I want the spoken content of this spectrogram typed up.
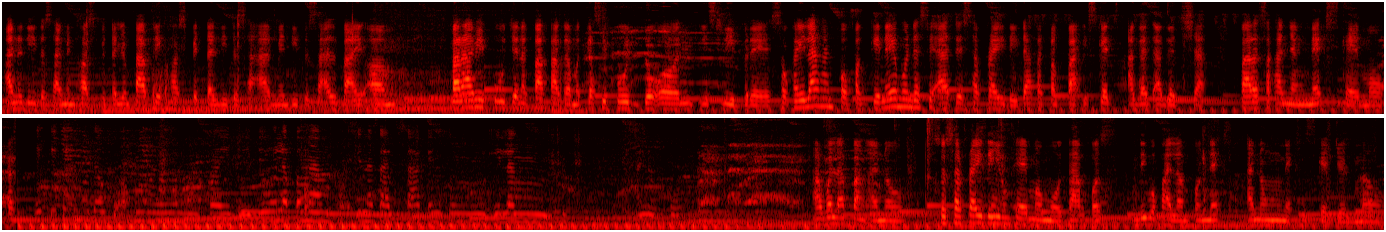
ano dito sa amin hospital, yung public hospital dito sa amin, dito sa Albay. Um, marami po dyan nagpapagamot kasi po doon is libre. So, kailangan po, pag kinemo na si ate sa Friday, dapat magpa-schedule agad-agad siya para sa kanyang next chemo. Kasi Ikikay mo daw po ako ng Friday. Di wala pa nga sinasabi sa akin kung ilang. Ah, wala pang ano. So sa Friday yung chemo mo, tapos hindi mo pa alam kung next, anong next schedule mo.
